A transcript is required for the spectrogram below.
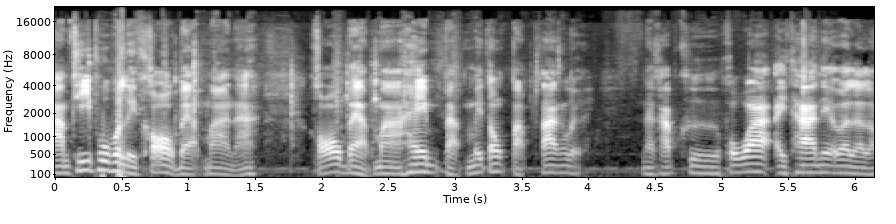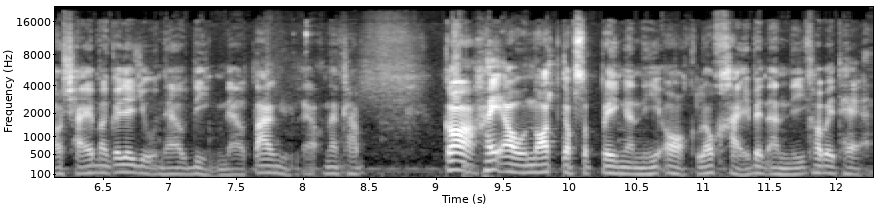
ตามที่ผู้ผลิตเขาออกแบบมานะเขาออกแบบมาให้แบบไม่ต้องปรับตั้งเลยนะครับ คือเพราะว่าไอ้ท่าเนี่ยเวลาเราใช้มันก็จะอยู่แนวดิ่งแนวตั้งอยู่แล้วนะครับ ก็ให้เอาน็อตกับสปริงอันนี้ออกแล้วไขเป็นอันนี้เข้าไปแทน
